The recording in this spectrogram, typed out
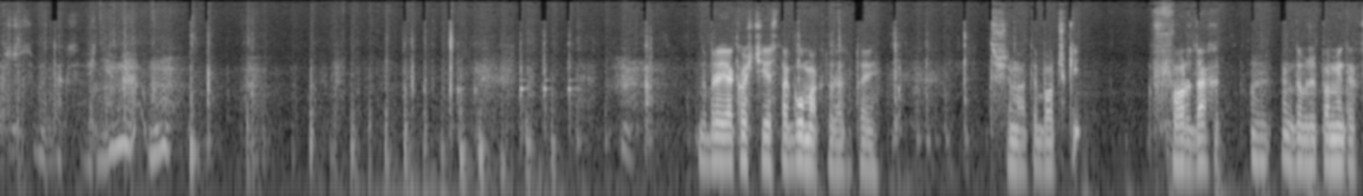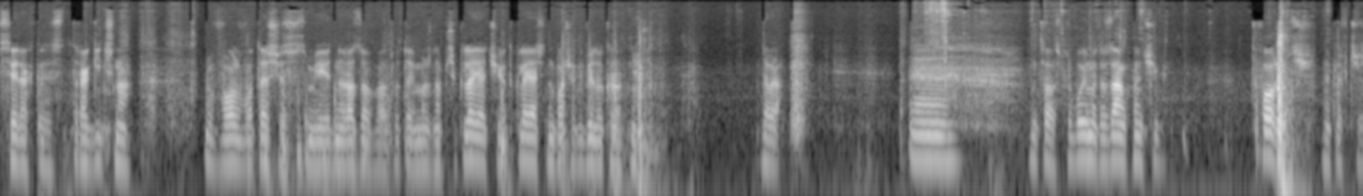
Jeszcze sobie tak zawiniemy. Dobrej jakości jest ta guma, która tutaj trzyma te boczki w Fordach. Jak dobrze pamiętam, w Syrach to jest tragiczna. Volvo też jest w sumie jednorazowa. Tutaj można przyklejać i odklejać ten boczek wielokrotnie. Dobra. Eee, co, spróbujmy to zamknąć i tworzyć. Najpierw czy...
